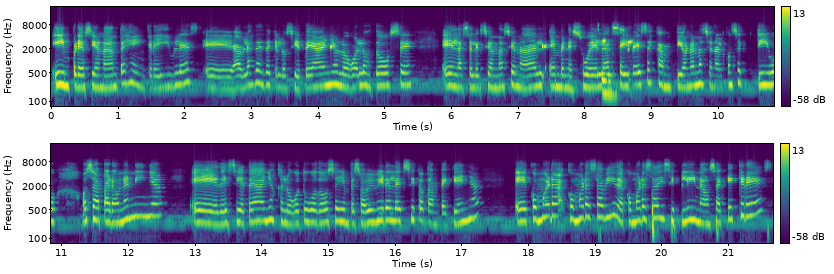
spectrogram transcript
impresionantes e increíbles. Eh, hablas desde que los siete años, luego a los doce en la selección nacional en Venezuela, seis veces campeona nacional consecutivo. O sea, para una niña eh, de siete años que luego tuvo 12 y empezó a vivir el éxito tan pequeña, eh, ¿cómo, era, ¿cómo era esa vida? ¿Cómo era esa disciplina? O sea, ¿qué crees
